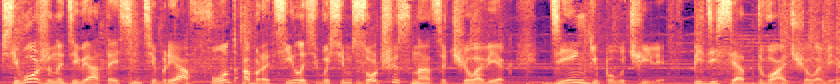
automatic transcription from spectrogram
Всего же на 9 сентября в фонд обратилось 816 человек. Деньги получили 52 человека.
